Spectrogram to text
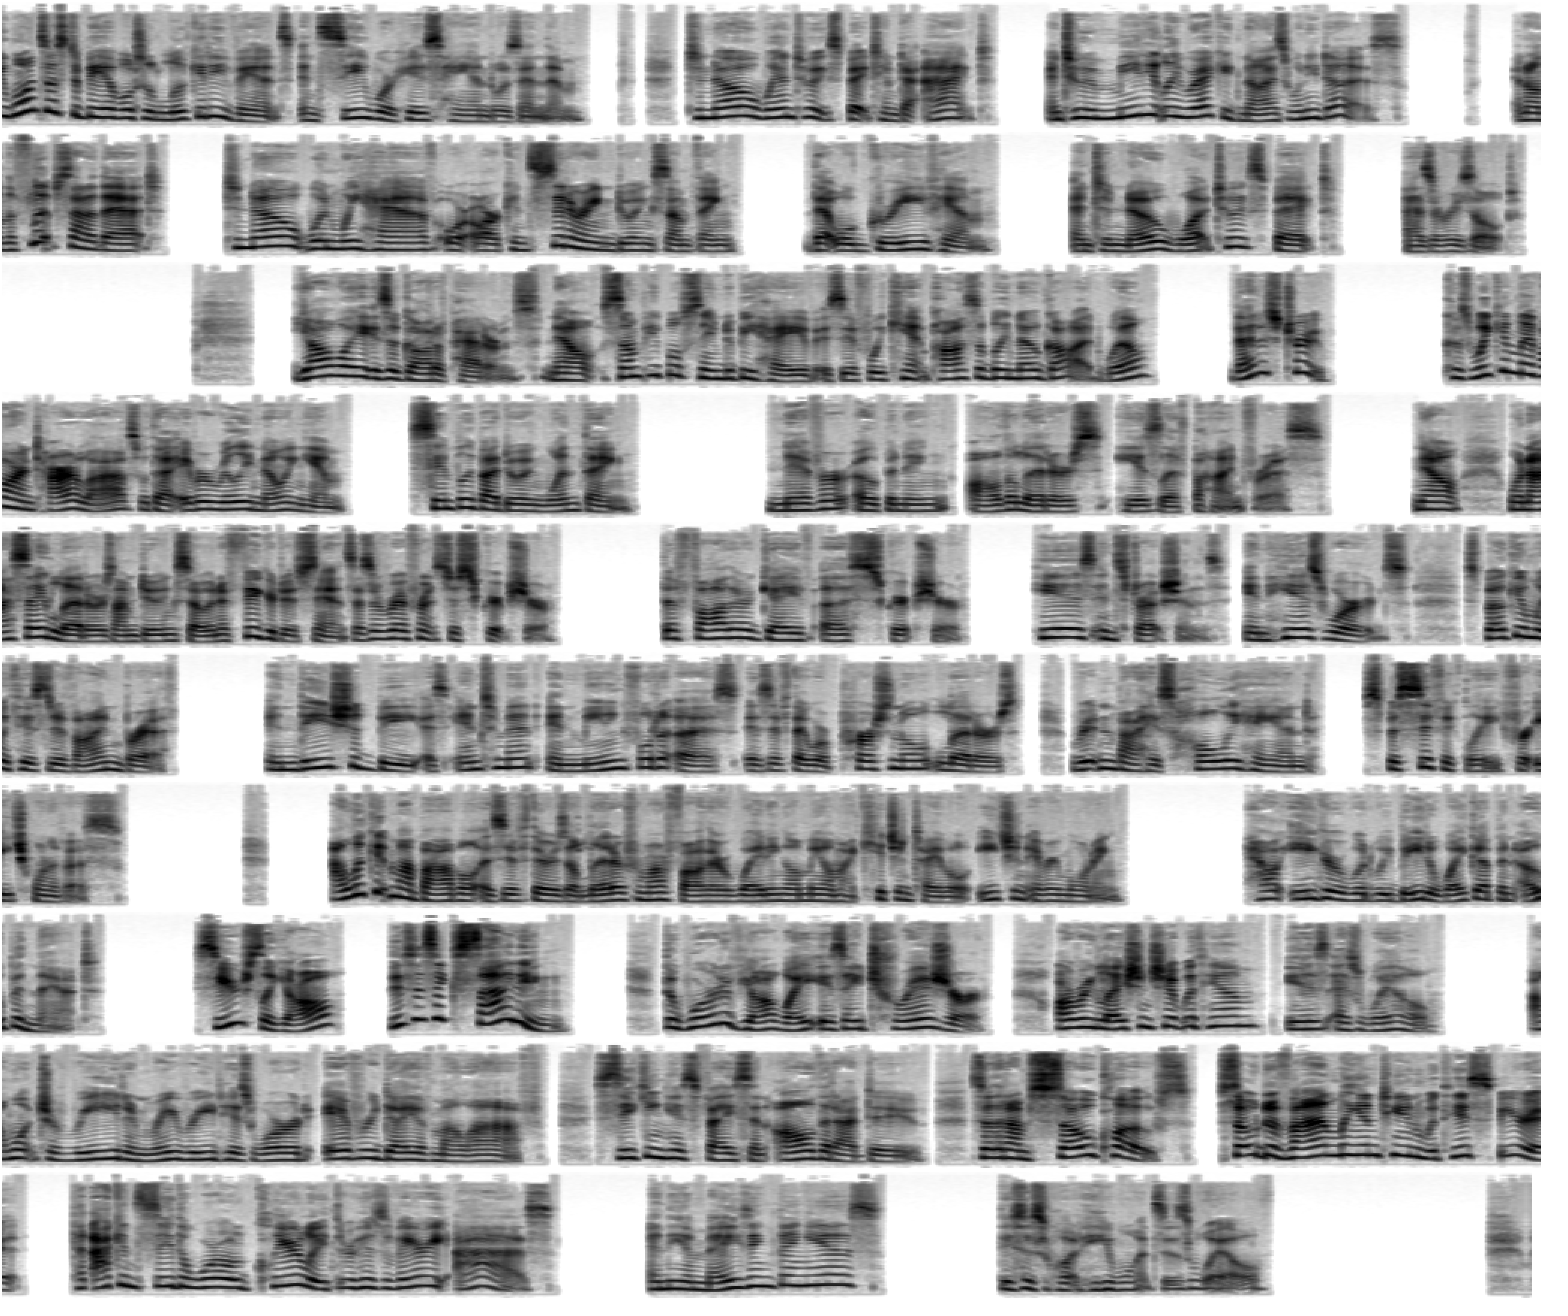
He wants us to be able to look at events and see where His hand was in them, to know when to expect Him to act, and to immediately recognize when He does. And on the flip side of that, to know when we have or are considering doing something that will grieve Him, and to know what to expect as a result. Yahweh is a God of patterns. Now, some people seem to behave as if we can't possibly know God. Well, that is true. Because we can live our entire lives without ever really knowing Him simply by doing one thing never opening all the letters He has left behind for us. Now, when I say letters, I'm doing so in a figurative sense as a reference to Scripture. The Father gave us Scripture, His instructions, in His words, spoken with His divine breath, and these should be as intimate and meaningful to us as if they were personal letters written by His holy hand specifically for each one of us. I look at my Bible as if there is a letter from our Father waiting on me on my kitchen table each and every morning. How eager would we be to wake up and open that? Seriously, y'all, this is exciting. The Word of Yahweh is a treasure. Our relationship with Him is as well. I want to read and reread His Word every day of my life, seeking His face in all that I do, so that I'm so close, so divinely in tune with His Spirit, that I can see the world clearly through His very eyes. And the amazing thing is, this is what he wants as well.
